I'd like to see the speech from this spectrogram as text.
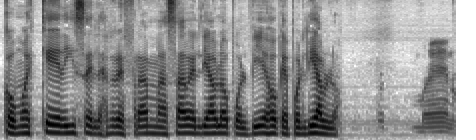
¿Cómo es que dice el refrán, más sabe el diablo por viejo que por diablo? Bueno,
